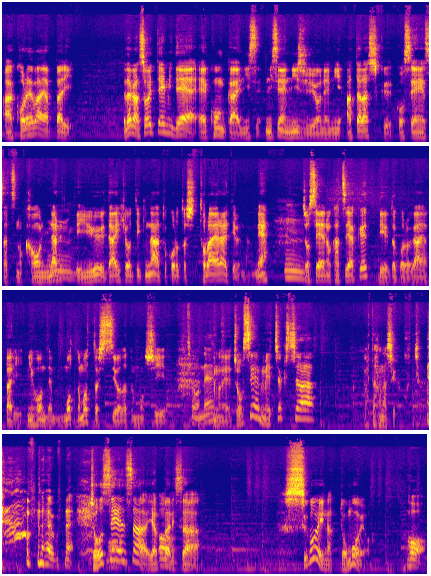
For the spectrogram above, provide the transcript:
あこれはやっぱりだからそういった意味で、えー今回2000 2024年に新しく五千円札の顔になるっていう代表的なところとして捉えられてるんだよね。うん。女性の活躍っていうところがやっぱり日本でももっともっと必要だと思うし。そうね。でもね女性めちゃくちゃまた話がこっちゃう。危ない危ない。女性さやっぱりさすごいなって思うよ。ほ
